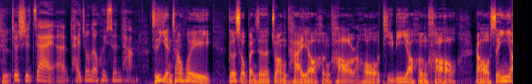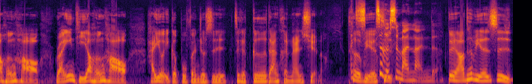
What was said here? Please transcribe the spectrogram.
是就是在呃台中的惠孙堂。其实演唱会歌手本身的状态要很好，然后体力要很好，然后声音要很好，软硬体要很好，还有一个部分就是这个歌单很难选啊，特别是这个是蛮难的。对啊，特别是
